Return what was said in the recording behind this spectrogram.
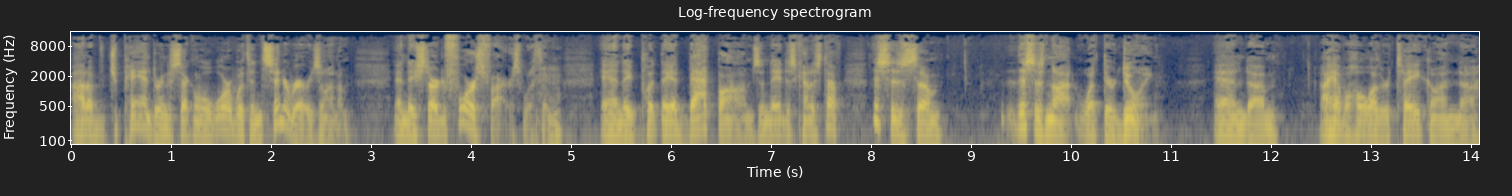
out of Japan during the Second World War with incineraries on them, and they started forest fires with them. Mm-hmm. And they put they had bat bombs and they had this kind of stuff. This is um, this is not what they're doing, and um, I have a whole other take on uh,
